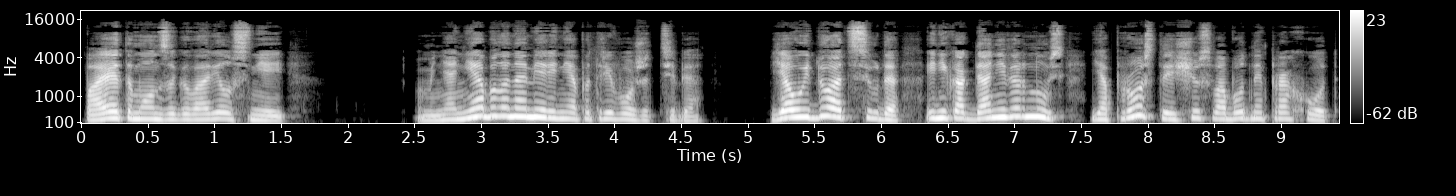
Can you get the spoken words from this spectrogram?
Поэтому он заговорил с ней. «У меня не было намерения потревожить тебя. Я уйду отсюда и никогда не вернусь. Я просто ищу свободный проход».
